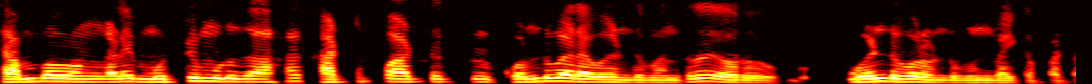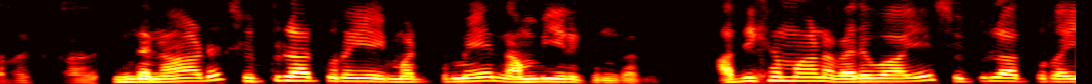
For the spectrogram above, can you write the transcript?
சம்பவங்களை முற்றுமுழுதாக கட்டுப்பாட்டுக்குள் கொண்டு வர வேண்டும் என்று ஒரு வேண்டுகோள் ஒன்று முன்வைக்கப்பட்டிருக்கிறது. இந்த நாடு சுற்றுலாத்துறையை மட்டுமே நம்பி இருக்கின்றது அதிகமான வருவாயை சுற்றுலாத்துறை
